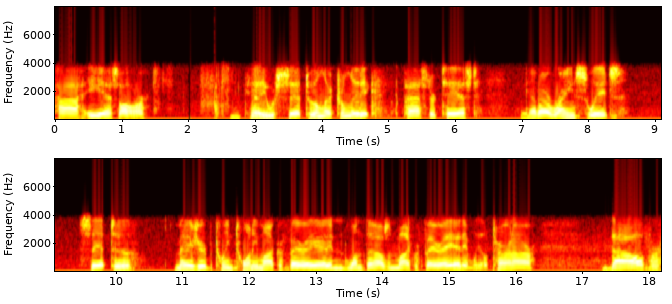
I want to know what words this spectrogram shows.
high ESR. Okay, we're set to electrolytic capacitor test. We have our range switch set to measure between 20 microfarad and 1000 microfarad and we'll turn our dial for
